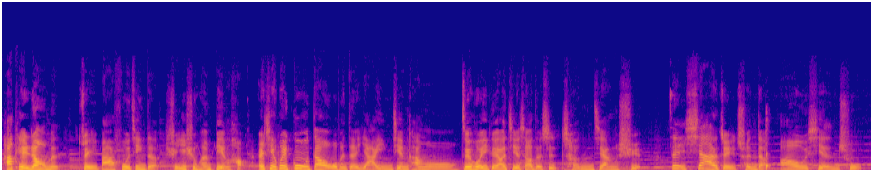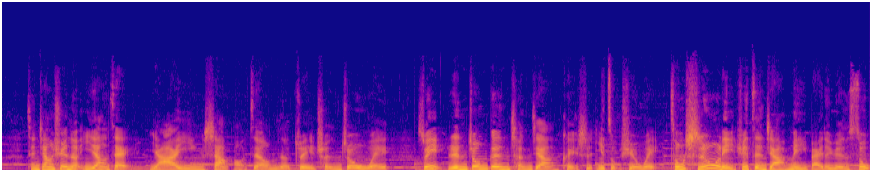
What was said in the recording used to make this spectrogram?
它可以让我们。嘴巴附近的血液循环变好，而且会顾到我们的牙龈健康哦。最后一个要介绍的是承浆穴，在下嘴唇的凹陷处。承浆穴呢，一样在牙龈上啊，在我们的嘴唇周围。所以人中跟承浆可以是一组穴位。从食物里去增加美白的元素，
